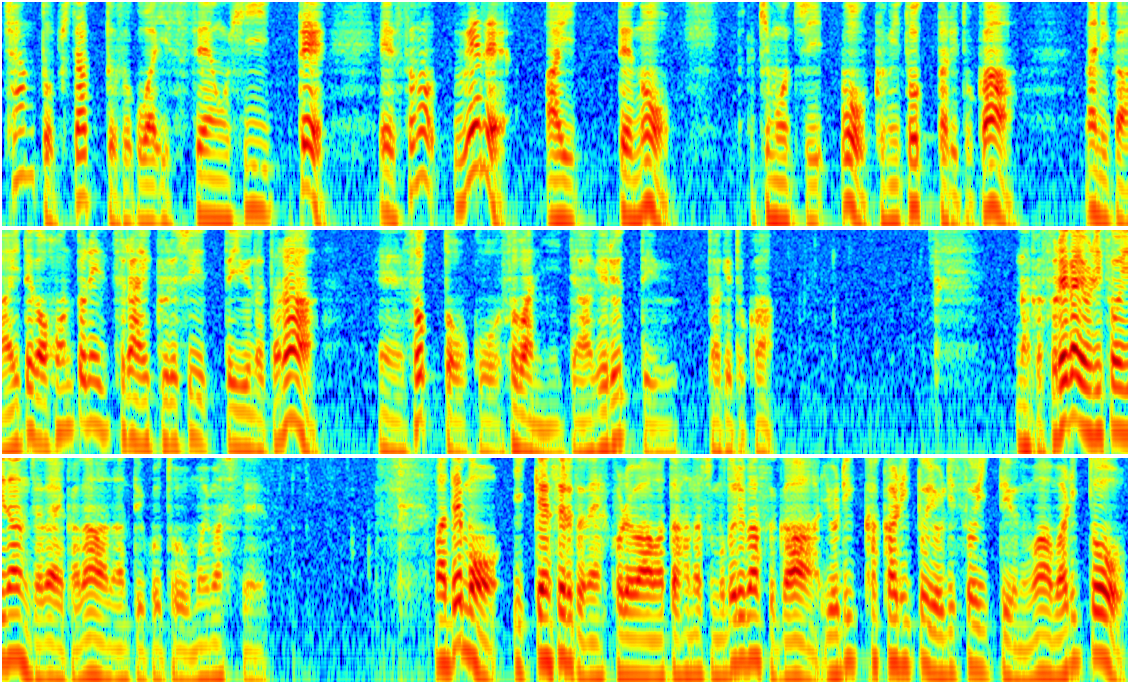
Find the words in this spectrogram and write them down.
ちゃんとピタッとそこは一線を引いて、えー、その上で相手の気持ちを汲み取ったりとか何か相手が本当に辛い苦しいっていうんだったら、えー、そっとこうそばにいてあげるっていうだけとかなんかそれが寄り添いなんじゃないかななんていうことを思いまして。まあでも一見するとねこれはまた話戻りますが寄りかかりと寄り添いっていうのは割と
